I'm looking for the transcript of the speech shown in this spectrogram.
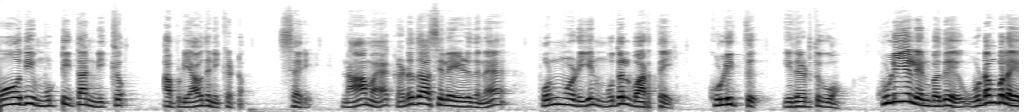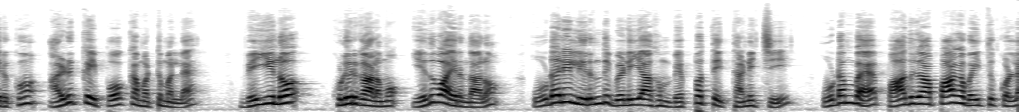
மோதி முட்டித்தான் நிற்கும் அப்படியாவது நிற்கட்டும் சரி. நாம் கடுதாசில எழுதின பொன்மொழியின் முதல் வார்த்தை குளித்து இதை எடுத்துக்குவோம். குளியல் என்பது உடம்புல இருக்கும் அழுக்கை போக்க மட்டுமல்ல வெயிலோ குளிர்காலமோ எதுவாக இருந்தாலும் உடலில் இருந்து வெளியாகும் வெப்பத்தை தணிச்சு உடம்ப பாதுகாப்பாக வைத்துக்கொள்ள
